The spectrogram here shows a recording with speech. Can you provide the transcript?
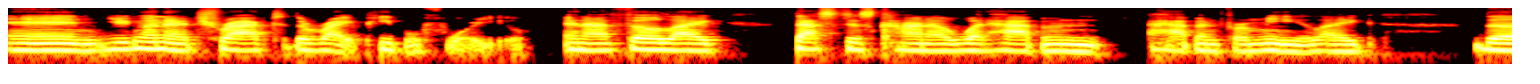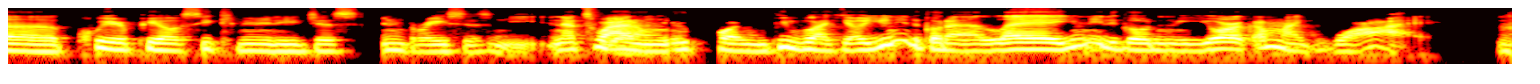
And you're going to attract the right people for you. And I feel like that's just kind of what happened happened for me. Like the queer POC community just embraces me. And that's why I don't leave Portland. People are like, yo, you need to go to LA, you need to go to New York. I'm like, why?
